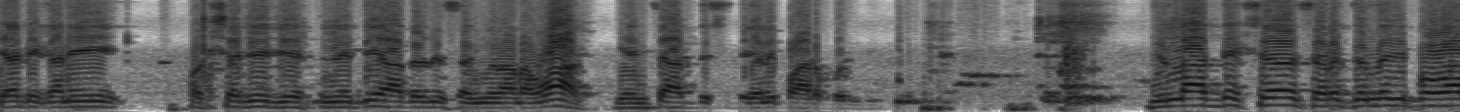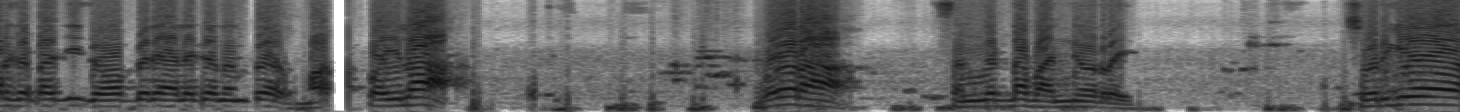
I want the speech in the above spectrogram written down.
या ठिकाणी पक्षाचे ज्येष्ठ नेते आदरणीय संजना वाघ यांच्या अध्यक्षतेखाली पार पडली. जिल्हा अध्यक्ष शरदचंद्रजी पवार गटाची जबाबदारी आल्याच्यानंतर पहिला भर हा संघटना बांधणीवर राहील. स्वर्गीय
